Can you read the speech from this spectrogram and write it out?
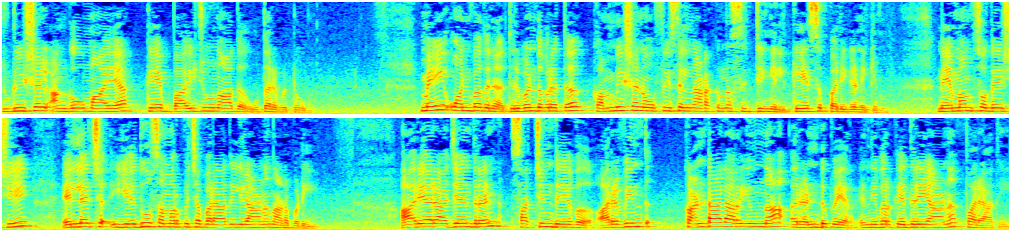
ജുഡീഷ്യൽ അംഗവുമായ കെ ബൈജുനാഥ് ഉത്തരവിട്ടു. മെയ് ഒൻപതിന് തിരുവനന്തപുരത്ത് കമ്മീഷൻ ഓഫീസിൽ നടക്കുന്ന സിറ്റിംഗിൽ കേസ് പരിഗണിക്കും. നേമം സ്വദേശി എൽ എച്ച് യദു സമർപ്പിച്ച പരാതിയിലാണ് നടപടി. ആര്യ രാജേന്ദ്രൻ സച്ചിൻ ദേവ് അരവിന്ദ് കണ്ടാൽ അറിയുന്ന രണ്ടുപേർ എന്നിവർക്കെതിരെയാണ് പരാതി.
